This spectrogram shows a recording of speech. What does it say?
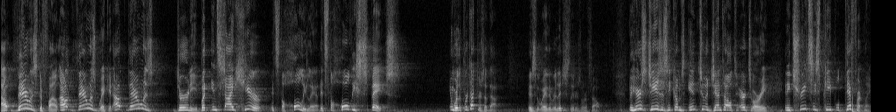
Out there was defiled. Out there was wicked. Out there was dirty. But inside here, it's the Holy Land, it's the holy space. And we're the protectors of that, is the way the religious leaders would have felt. But here's Jesus. He comes into a Gentile territory and he treats these people differently,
